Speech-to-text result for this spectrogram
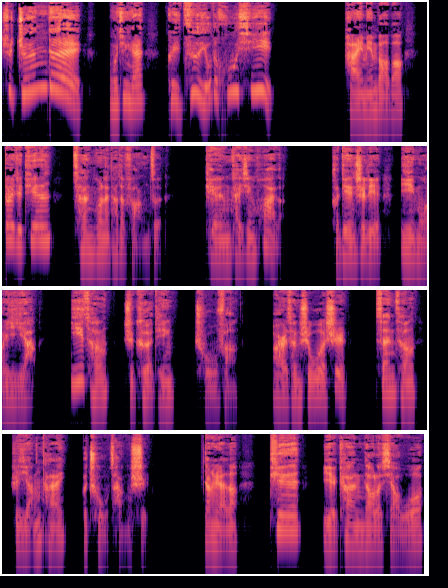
是真的哎！我竟然可以自由的呼吸。海绵宝宝带着天参观了他的房子，天开心坏了，和电视里一模一样。一层是客厅、厨房，二层是卧室，三层是阳台和储藏室。当然了，天也看到了小蜗，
